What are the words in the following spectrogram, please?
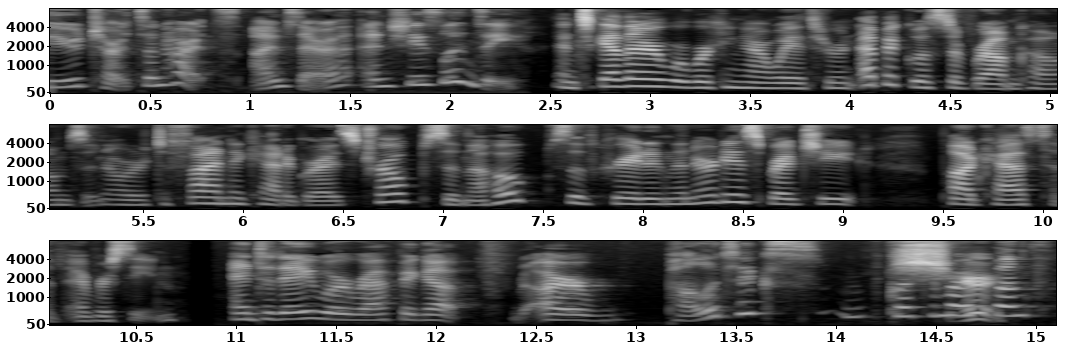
To Charts and Hearts. I'm Sarah, and she's Lindsay. And together, we're working our way through an epic list of rom coms in order to find and categorize tropes in the hopes of creating the nerdiest spreadsheet podcasts have ever seen. And today, we're wrapping up our politics question Sure. mark month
